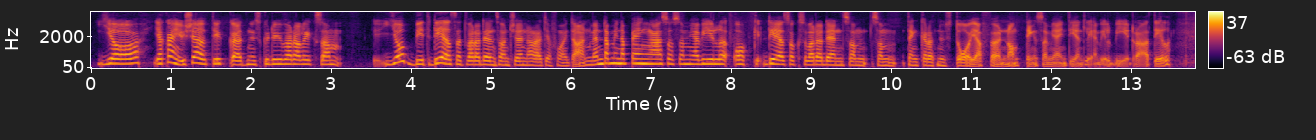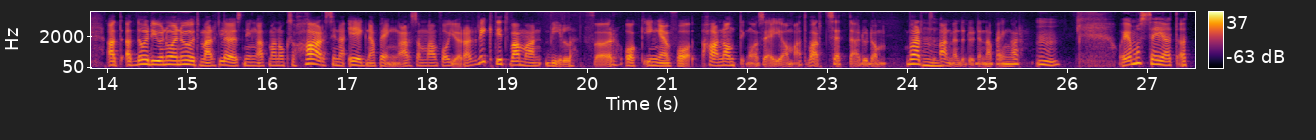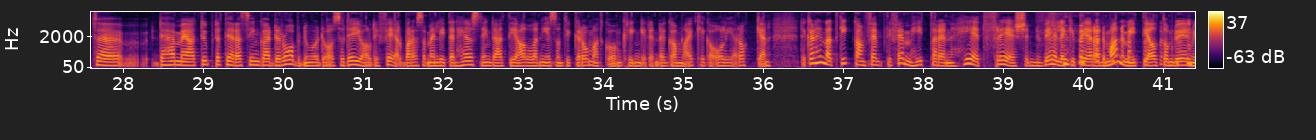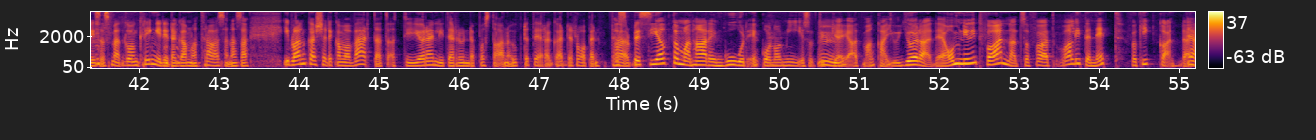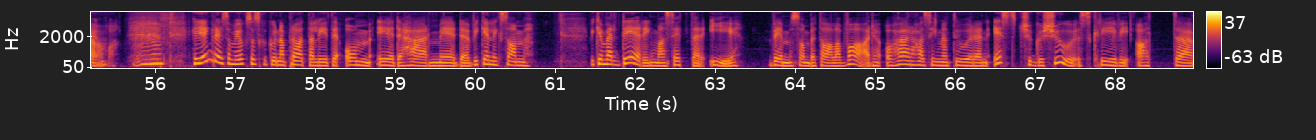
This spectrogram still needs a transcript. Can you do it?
Ja, jag kan ju själv tycka att nu skulle det ju vara liksom jobbigt dels att vara den som känner att jag får inte använda mina pengar så som jag vill och dels också vara den som, som tänker att nu står jag för någonting som jag inte egentligen vill bidra till. Att, att då är det ju nog en utmärkt lösning att man också har sina egna pengar som man får göra riktigt vad man vill för och ingen får ha någonting att säga om att vart sätter du dem, vart använder du dina pengar. Mm. Och jag måste säga att, att eh, det här med att uppdatera sin garderob nu och då, så det är ju aldrig fel. Bara som en liten hälsning där till alla ni som tycker om att gå omkring i den där gamla äckliga oljerocken. Det kan hända att Kickan 55 hittar en het, fräsch, välekiperad man mitt i allt om du envisas med att gå omkring i de där gamla trasorna. Så ibland kanske det kan vara värt att, att göra en liten runda på stan och uppdatera garderoben. Och speciellt om man har en god ekonomi så tycker jag att man kan ju göra det. Om ni inte får annat så för att vara lite nätt för Kickan där Ja. hemma. En grej som vi också ska kunna prata lite om är det här med vilken, liksom, vilken värdering man sätter i vem som betalar vad. Och här har signaturen S27 skrivit att eh,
